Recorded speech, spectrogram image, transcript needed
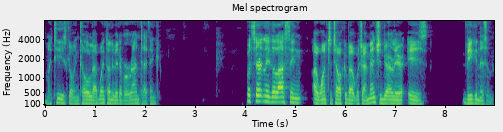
my tea is going cold. I went on a bit of a rant, I think. But certainly, the last thing I want to talk about, which I mentioned earlier, is veganism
